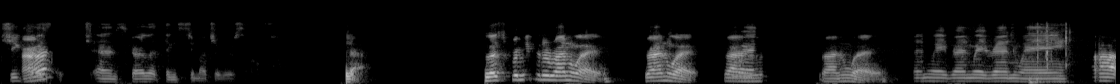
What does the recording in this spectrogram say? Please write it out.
She cries, right. and Scarlett thinks too much of herself. Yeah. Let's bring it to the runway. Runway. Run, Runway. runway. Runway, runway, runway. Uh,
